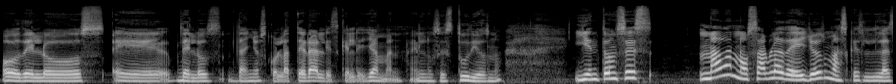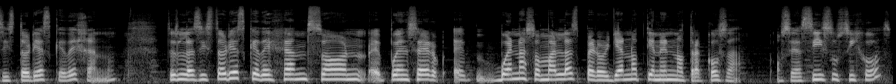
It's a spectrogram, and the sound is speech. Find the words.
O de los eh, de los daños colaterales que le llaman en los estudios, ¿no? Y entonces nada nos habla de ellos más que las historias que dejan, ¿no? Entonces las historias que dejan son, eh, pueden ser eh, buenas o malas, pero ya no tienen otra cosa. O sea, sí sus hijos,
